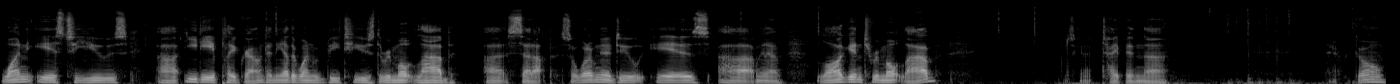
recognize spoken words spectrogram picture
One is to use uh, EDA Playground, and the other one would be to use the Remote Lab uh, setup. So what I'm going to do is uh, I'm going to log into Remote Lab. I'm just going to type in the go.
